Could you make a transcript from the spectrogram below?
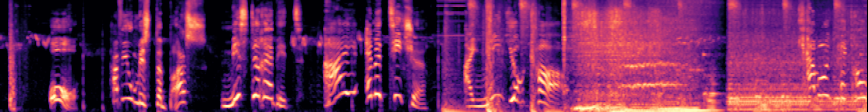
boo. Oh, have you missed the bus? Mr. Rabbit, I am a teacher. I need your car. Come on, Pedro.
